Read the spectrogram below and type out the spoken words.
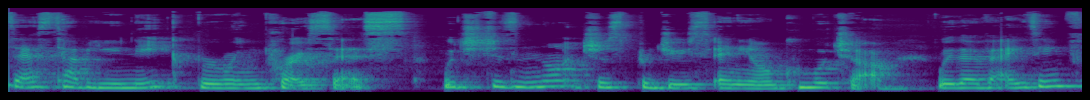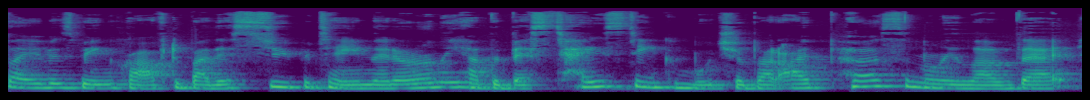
Zest have a unique brewing process, which does not just produce any old kombucha. With over 18 flavours being crafted by their super team, they not only have the best tasting kombucha, but I personally love that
